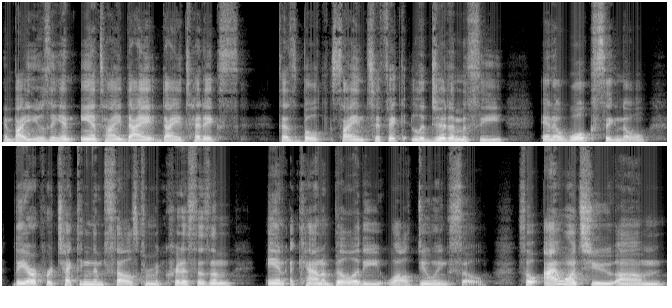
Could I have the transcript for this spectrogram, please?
And by using an anti diet dietetics as both scientific legitimacy and a woke signal, they are protecting themselves from a criticism and accountability while doing so. So I want you, um,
